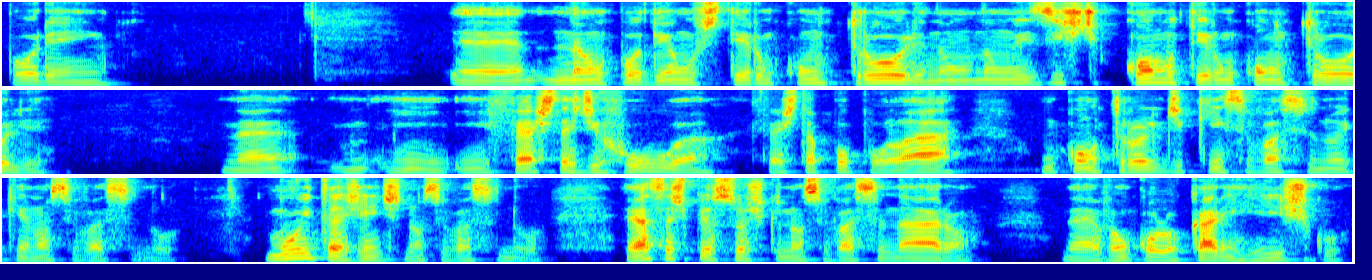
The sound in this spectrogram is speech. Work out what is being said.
porém, é, não podemos ter um controle, não, não existe como ter um controle né, em, em festas de rua, festa popular, um controle de quem se vacinou e quem não se vacinou. Muita gente não se vacinou. Essas pessoas que não se vacinaram né, vão colocar em risco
